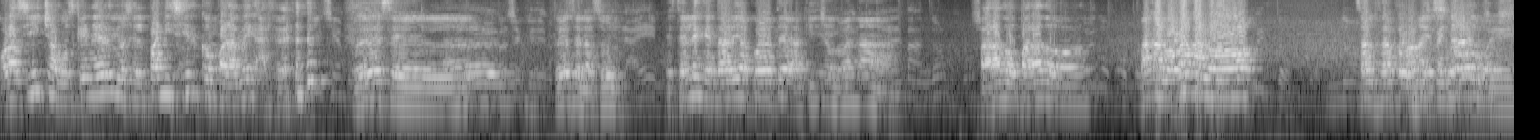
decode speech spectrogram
Ahora sí, chavos, qué nervios, el pan y circo para Mega. Tú eres el. Tú eres el azul. Está en legendario, acuérdate, aquí nos van a. parado, parado. Bájalo, bájalo. Sal, sal, con es penal, güey.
